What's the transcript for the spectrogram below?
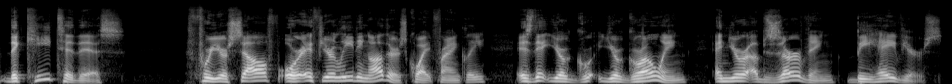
the key to this for yourself or if you're leading others quite frankly is that you're you're growing and you're observing behaviors.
